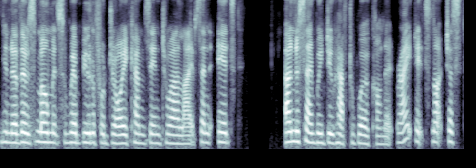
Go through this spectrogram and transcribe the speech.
you know those moments where beautiful joy comes into our lives. And it's understand we do have to work on it right? It's not just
